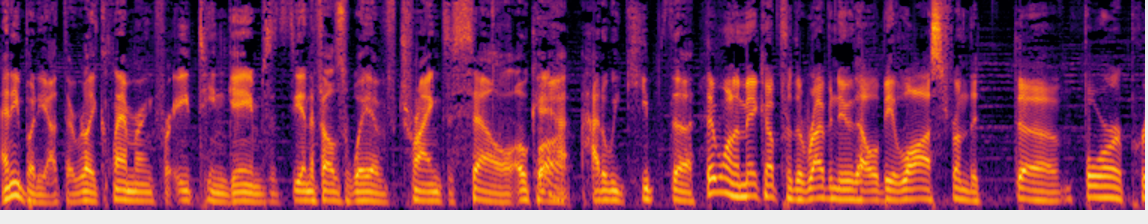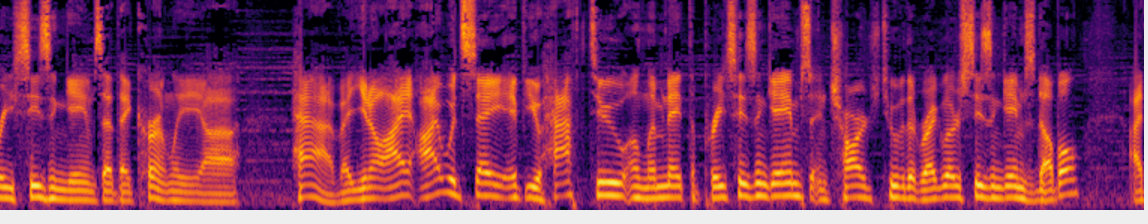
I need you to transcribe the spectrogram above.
anybody out there really clamoring for 18 games. It's the NFL's way of trying to sell. Okay, Well- how, how do we keep the They want to make up for the revenue that will be lost from the the four preseason games that they currently uh, have. Uh, You know, I, I would say if you have to eliminate the preseason games and charge two of the regular season games double, I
